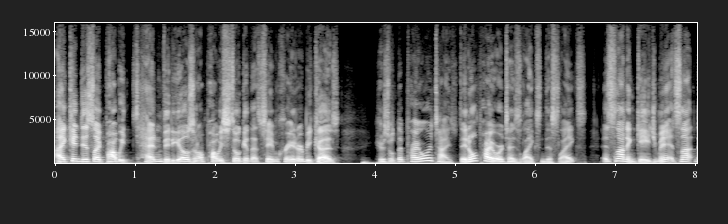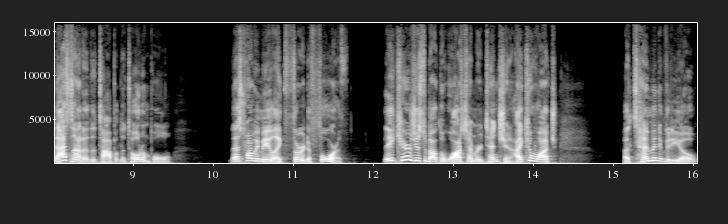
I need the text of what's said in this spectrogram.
I could dislike probably 10 videos and I'll probably still get that same creator because here's what they prioritize. They don't prioritize likes and dislikes. It's not engagement. It's not that's not at the top of the totem pole. That's probably maybe like third to fourth. They care just about the watch time retention. I can watch a 10 minute video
